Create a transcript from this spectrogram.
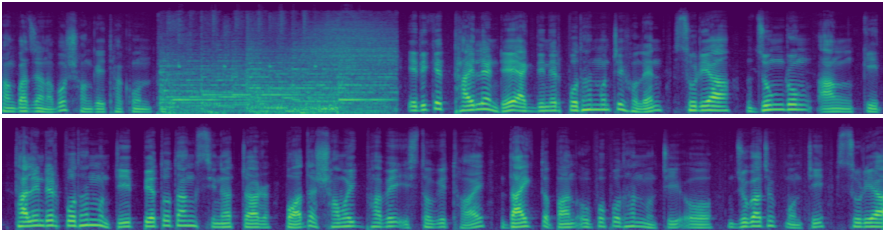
সংবাদ জানাব। সঙ্গেই থাকুন। এদিকে থাইল্যান্ডে একদিনের প্রধানমন্ত্রী হলেন সুরিয়া জুংরুং আংকিত থাইল্যান্ডের প্রধানমন্ত্রী পেতোতাং সিনাটার পদ সাময়িকভাবে স্থগিত হয় দায়িত্ব পান উপপ্রধানমন্ত্রী ও যোগাযোগ মন্ত্রী সুরিয়া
